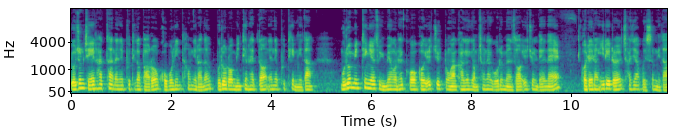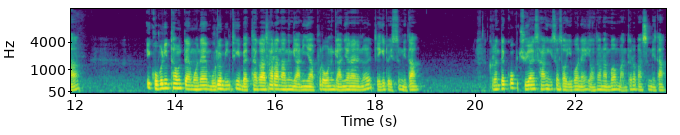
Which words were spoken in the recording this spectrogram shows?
요즘 제일 핫한 NFT가 바로 고블린 타운이라는 무료로 민팅을 했던 NFT입니다. 무료 민팅이어서 유명을 했고 거의 일주일 동안 가격이 엄청나게 오르면서 일주일 내내 거래량 1위를 차지하고 있습니다. 이 고블린 타운 때문에 무료 민팅의 메타가 살아나는 게 아니냐, 불어오는 게 아니냐라는 얘기도 있습니다. 그런데 꼭 주의할 사항이 있어서 이번에 영상을 한번 만들어 봤습니다.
